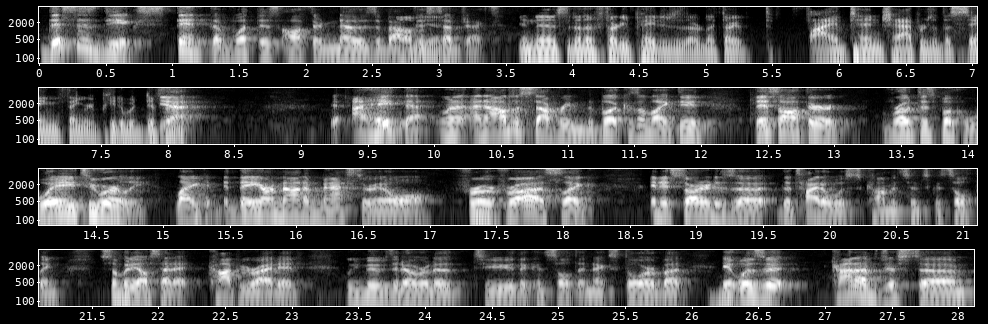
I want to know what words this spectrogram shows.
this is the extent of what this author knows about Oh, this yeah. subject. And then it's another 30 pages or like 30, five, 10 chapters of the same thing repeated with different. Yeah. I hate that. When and I'll just stop reading the book because I'm like, dude, this author wrote this book way too early. Like they are not a master at all. For for us, like, and it started as a the title was Common Sense Consulting. Somebody else had it copyrighted. We moved it over to to the consultant next door, but it was a kind of just a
